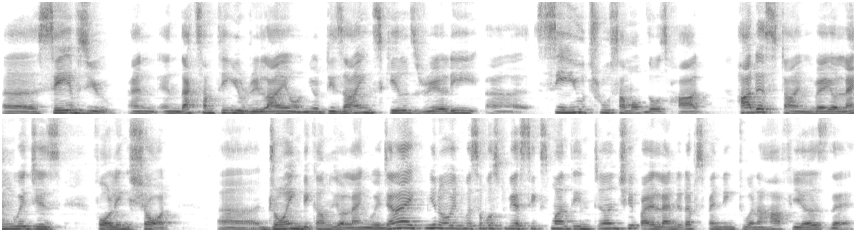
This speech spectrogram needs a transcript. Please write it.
uh, saves you. And and that's something you rely on. Your design skills really uh, see you through some of those hard hardest times where your language is falling short uh, drawing becomes your language. And i you know it was supposed to be a six month internship. I landed up spending two and a half years there.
